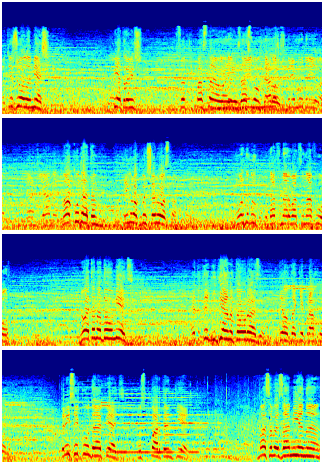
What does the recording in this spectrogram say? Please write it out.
Ну, тяжелый мяч. Петрович все-таки поставила и заслон Немножко хороший. перемудрила. Татьяна. Ну а куда там игрок выше ростом? Можно было попытаться нарваться на фол. Ну это надо уметь. Это ты Диана Таурази делал такие проходы. Три секунды опять у Спарта НК. Массовая замена.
